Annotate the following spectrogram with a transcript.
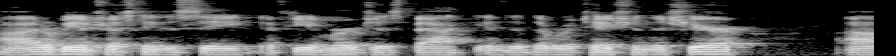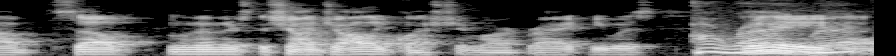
uh, it'll be interesting to see if he emerges back into the rotation this year. Uh, so and then there's the Shaun Jolly question mark, right? He was oh, right, really, right. Uh,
